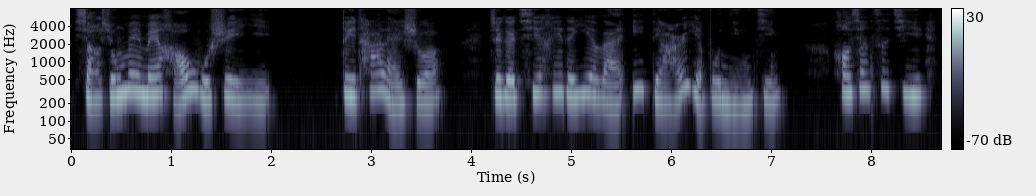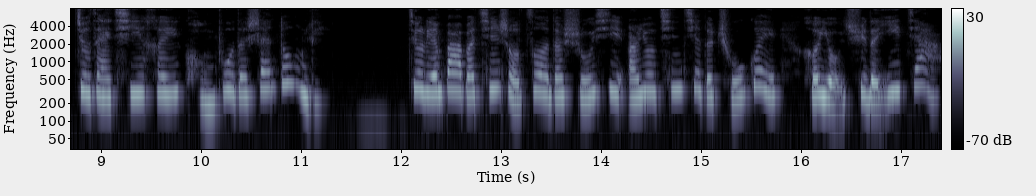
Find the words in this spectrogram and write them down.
小熊妹妹毫无睡意。对他来说，这个漆黑的夜晚一点儿也不宁静，好像自己就在漆黑恐怖的山洞里。就连爸爸亲手做的熟悉而又亲切的橱柜和有趣的衣架，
